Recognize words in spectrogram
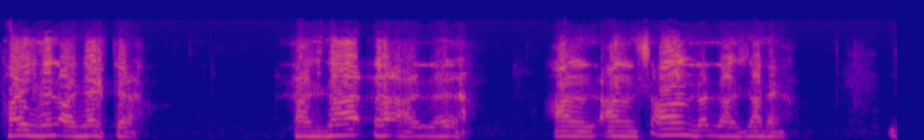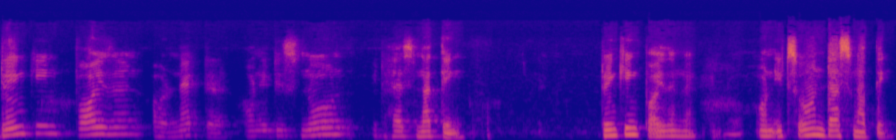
poison or nectar does not, uh, on, on its own, does nothing. Drinking poison or nectar, on it is known it has nothing. Drinking poison on its own does nothing.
